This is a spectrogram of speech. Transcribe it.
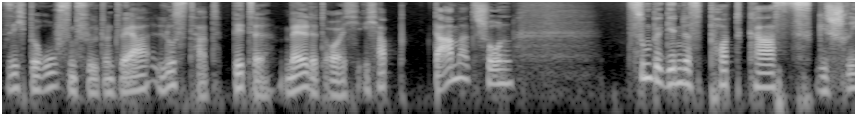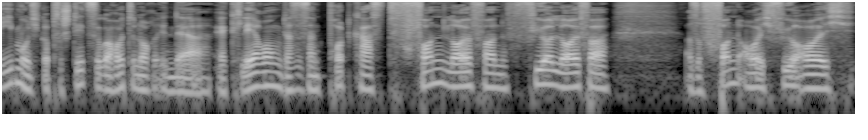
sich berufen fühlt und wer Lust hat, bitte meldet euch. Ich habe damals schon zum Beginn des Podcasts geschrieben und ich glaube, so steht es sogar heute noch in der Erklärung, das ist ein Podcast von Läufern, für Läufer, also von euch, für euch,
